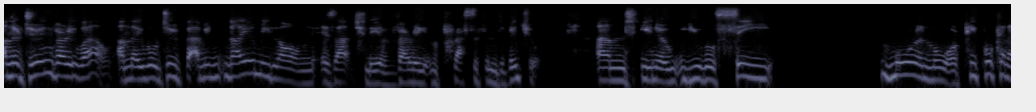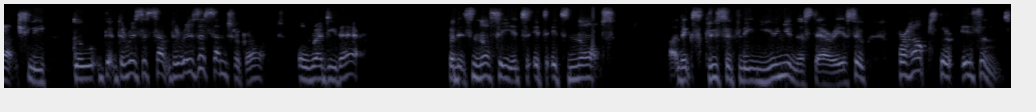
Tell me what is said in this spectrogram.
and they're doing very well. And they will do, I mean, Naomi Long is actually a very impressive individual. And, you know, you will see more and more people can actually go there is a there is a center ground already there. But it's not a, it's it's it's not an exclusively unionist area. So perhaps there isn't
